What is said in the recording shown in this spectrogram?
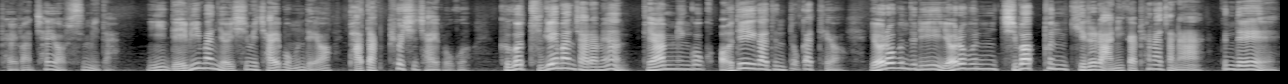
별반 차이 없습니다. 이 내비만 열심히 잘 보면 돼요. 바닥 표시 잘 보고. 그거 두 개만 잘하면 대한민국 어디에 가든 똑같아요. 여러분들이 여러분 집 앞은 길을 아니까 편하잖아. 근데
